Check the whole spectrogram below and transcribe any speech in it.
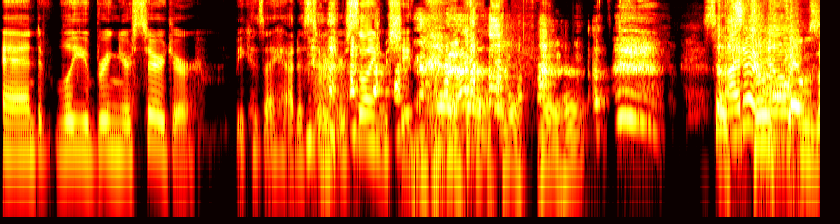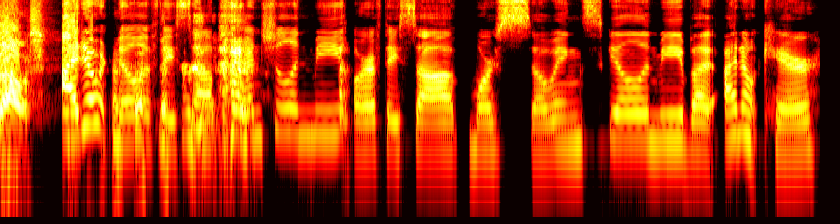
And will you bring your serger? Because I had a serger sewing machine. So the I don't know. comes out. I don't know if they saw potential in me or if they saw more sewing skill in me, but I don't care.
